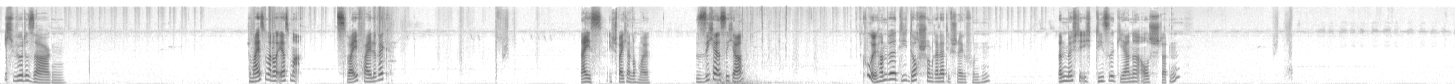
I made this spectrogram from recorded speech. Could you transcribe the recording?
Ich würde sagen... Schmeißen wir doch erstmal zwei Pfeile weg. Nice. Ich speichere nochmal. Sicher ist sicher. Cool, haben wir die doch schon relativ schnell gefunden. Dann möchte ich diese gerne ausstatten.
